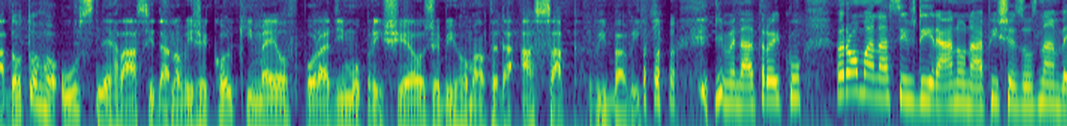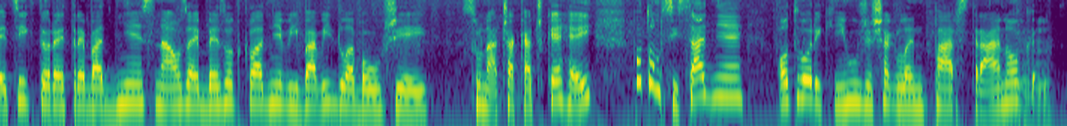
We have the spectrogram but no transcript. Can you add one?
A do toho ústne hlási Danovi, že koľký mail v poradí mu prišiel, že by ho mal teda ASAP vybaviť. Ideme na trojku. Romana si vždy ráno napíše zoznam vecí, ktoré treba dnes naozaj bezodkladne vybaviť, lebo už jej sú na čakačke, hej. Potom si sadne, otvorí knihu, že však len pár stránok mm-hmm.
